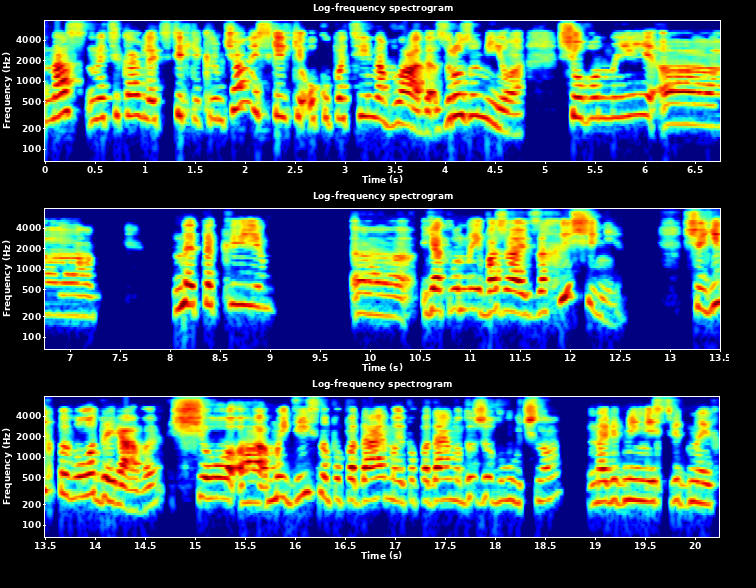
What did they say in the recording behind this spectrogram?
Нас не цікавлять стільки кримчани, скільки окупаційна влада. Зрозуміла, що вони а, не такі, е, як вони вважають, захищені, що їх ПВО диряве, що а, ми дійсно попадаємо і попадаємо дуже влучно, на відмінність від них.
